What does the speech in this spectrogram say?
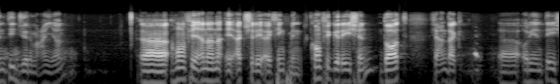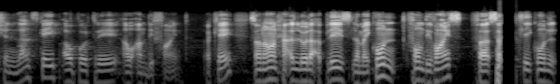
integer معين uh, هون في أنا نقي actually I think من configuration dot في عندك uh, orientation landscape أو portrait أو undefined okay. سو أنا هون حقول له لا please لما يكون phone device فست لي يكون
